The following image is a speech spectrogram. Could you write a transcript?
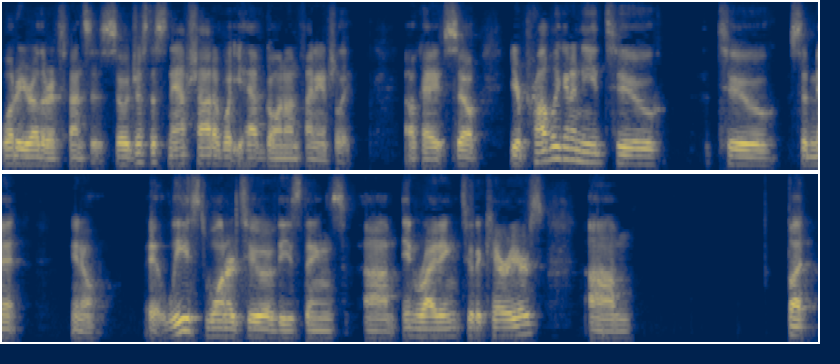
What are your other expenses? So just a snapshot of what you have going on financially. Okay, so you're probably going to need to to submit, you know, at least one or two of these things um, in writing to the carriers. Um, but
